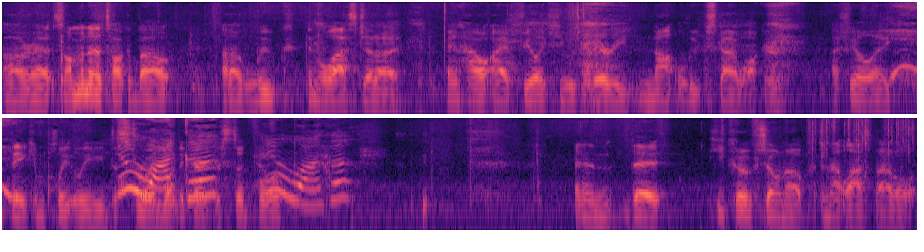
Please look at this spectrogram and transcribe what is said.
All right, so I'm gonna talk about uh, Luke in the Last Jedi and how I feel like he was very not Luke Skywalker. I feel like they completely destroyed what the character stood for, and that he could have shown up in that last battle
